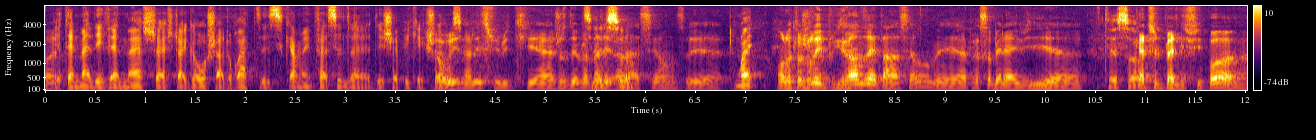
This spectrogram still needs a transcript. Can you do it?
Il y a tellement d'événements, je à gauche, à droite, c'est quand même facile d'échapper quelque Ben oui, chose. dans les suivis de clients, juste développement des ça. relations. tu sais, euh, Oui, on a toujours les plus grandes intentions, mais après ça, ben, la vie, euh, ça. quand tu le planifies pas, euh,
